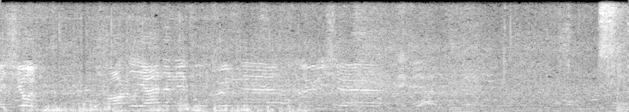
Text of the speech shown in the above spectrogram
Hey John, schakel jij dan even op hun, uh, op?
